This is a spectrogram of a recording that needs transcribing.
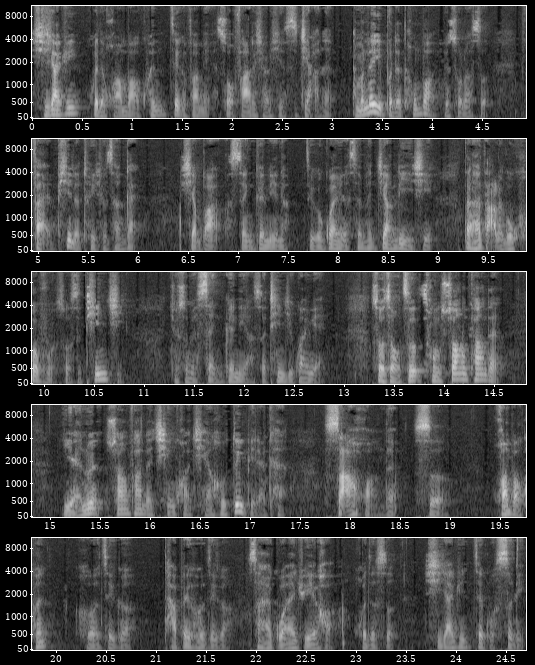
习家军或者黄宝坤这个方面所发的消息是假的。他们内部的通报就说的是反聘的退休伤干。想把沈根林呢这个官员身份降低一些，但他打了个括弧，说是厅级，就说明沈根林啊是厅级官员。说总之，从双方的言论、双方的情况前后对比来看，撒谎的是黄宝坤和这个他背后这个上海国安局也好，或者是习家军这股势力。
